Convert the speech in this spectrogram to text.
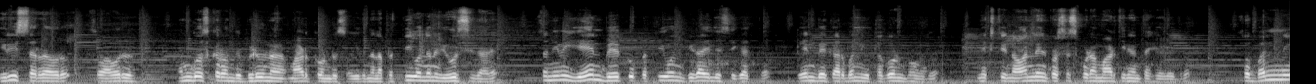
ಗಿರೀಶ್ ಸರ್ ಅವರು ಸೊ ಅವರು ನಮಗೋಸ್ಕರ ಒಂದು ಬಿಡುನ ಮಾಡಿಕೊಂಡು ಸೊ ಇದನ್ನೆಲ್ಲ ಪ್ರತಿಯೊಂದನ್ನು ವಿವರಿಸಿದ್ದಾರೆ. ಸೊ ನಿಮಗೆ ಏನು ಬೇಕು ಪ್ರತಿಯೊಂದು ಗಿಡ ಇಲ್ಲಿ ಸಿಗತ್ತೆ. ಏನು ಬೇಕಾದ್ರೆ ಬಂದು ನೀವು ತಗೊಳ್ಬಹುದು. ನೆಕ್ಸ್ಟ್ ಇನ್ನು ಆನ್ಲೈನ್ ಪ್ರೊಸೆಸ್ ಕೂಡ ಮಾಡ್ತೀನಿ ಅಂತ ಹೇಳಿದರು. ಸೊ ಬನ್ನಿ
